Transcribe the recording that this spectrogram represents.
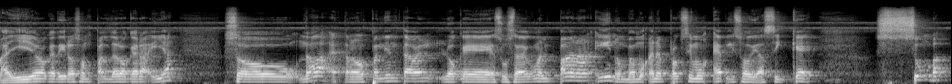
allí yo lo que tiro son un par de lo que era y ya. So, nada, estaremos pendientes a ver lo que sucede con el pana y nos vemos en el próximo episodio. Así que, zumba.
